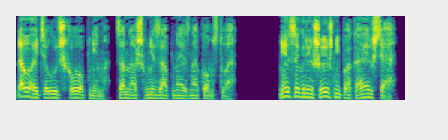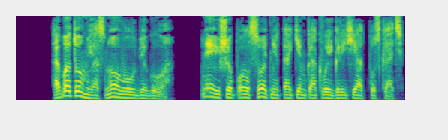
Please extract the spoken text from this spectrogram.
Давайте лучше хлопнем за наше внезапное знакомство. Не согрешишь, не покаешься. А потом я снова убегу. Мне еще полсотни таким, как вы, грехи отпускать.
